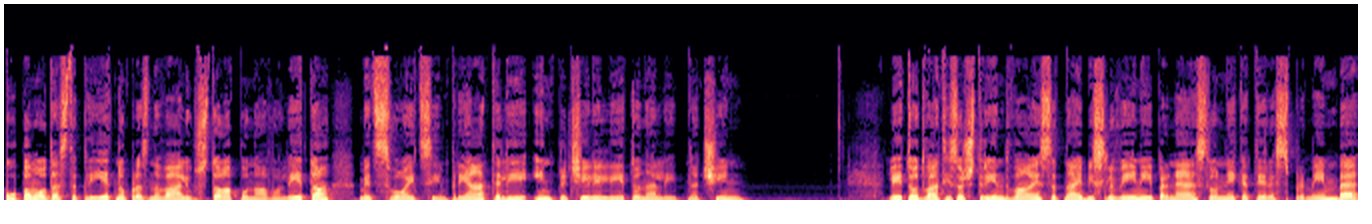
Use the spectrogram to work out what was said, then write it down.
Upamo, da ste prijetno praznovali vstop v novo leto med svojci in prijatelji in pričeli leto na lep način. Leto 2023 naj bi Sloveniji preneslo nekatere spremembe,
